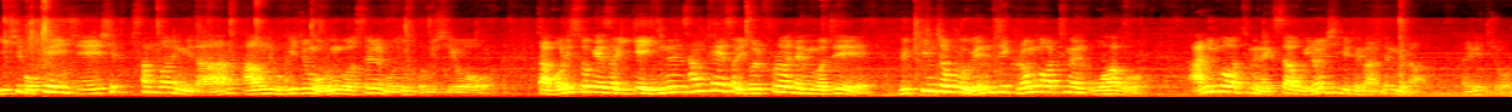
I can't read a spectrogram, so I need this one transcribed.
25페이지 13번입니다. 다음 보기 중 옳은 것을 모두 고르시오. 자, 머릿속에서 이게 있는 상태에서 이걸 풀어야 되는 거지. 느낌적으로 왠지 그런 거 같으면 O하고 아닌 거 같으면 X하고 이런 식이 되면 안 됩니다. 알겠죠?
